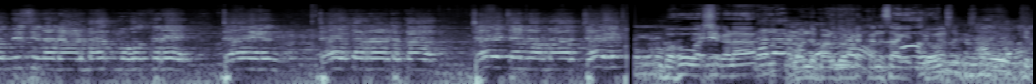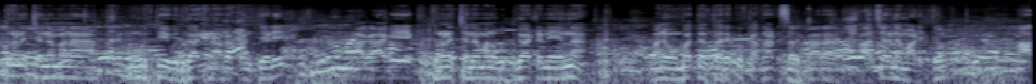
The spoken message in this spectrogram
ವಂದಿಸಿ ನಾನು ಎರಡು ಮಾತು ಮುಗಿಸ್ತೀನಿ. ಜೈ ಹಿಂದ್, ಜೈ ಕರ್ನಾಟಕ, ಜೈ ಚೆನ್ನಮ್ಮ, ಜೈ ಬಹು ವರ್ಷಗಳ ಒಂದು ಭಾಳ ದೊಡ್ಡ ಕನಸಾಗಿತ್ತು. ಕಿತ್ತೂರಿನ ಚೆನ್ನಮ್ಮನ ಮೂರ್ತಿ ಉದ್ಘಾಟನೆ ಆಗಬೇಕು ಅಂತೇಳಿ. ಹಾಗಾಗಿ ಕಿತ್ತೂರಿನ ಚೆನ್ನಮ್ಮನ ಉದ್ಘಾಟನೆಯನ್ನು ಮನೆ ಒಂಬತ್ತನೇ ತಾರೀಕು ಕರ್ನಾಟಕ ಸರ್ಕಾರ ಆಚರಣೆ ಮಾಡಿತ್ತು. ಆ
